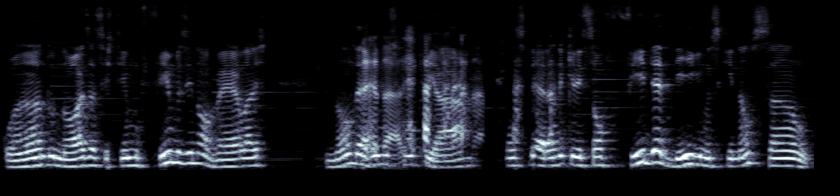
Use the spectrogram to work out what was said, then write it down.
Quando nós assistimos filmes e novelas, não devemos Verdade. confiar, considerando que eles são fidedignos, que não são.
